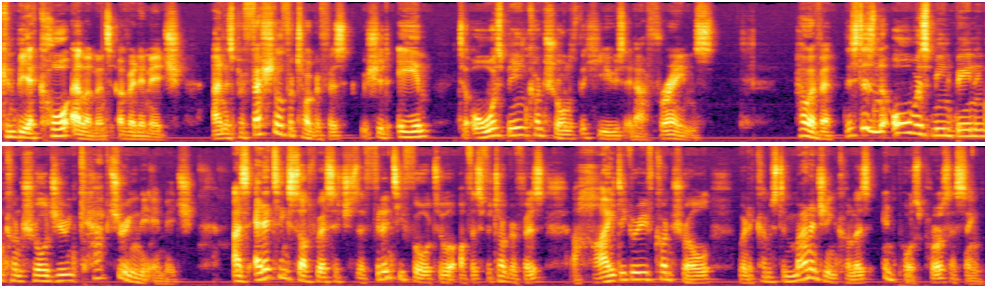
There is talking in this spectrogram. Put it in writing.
can be a core element of an image, and as professional photographers, we should aim to always be in control of the hues in our frames. However, this doesn't always mean being in control during capturing the image, as editing software such as Affinity Photo offers photographers a high degree of control when it comes to managing colours in post processing.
